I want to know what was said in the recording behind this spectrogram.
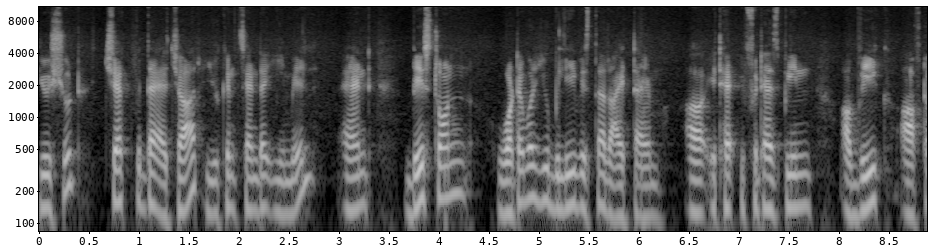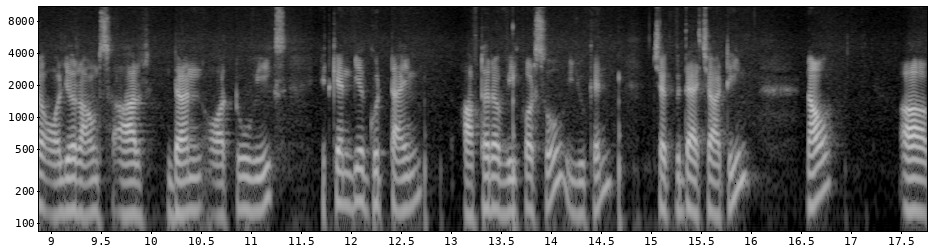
you should check with the hr you can send an email and based on whatever you believe is the right time uh, it if it has been a week after all your rounds are done or two weeks it can be a good time after a week or so you can check with the hr team now uh,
